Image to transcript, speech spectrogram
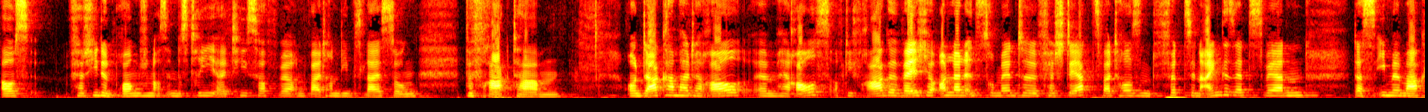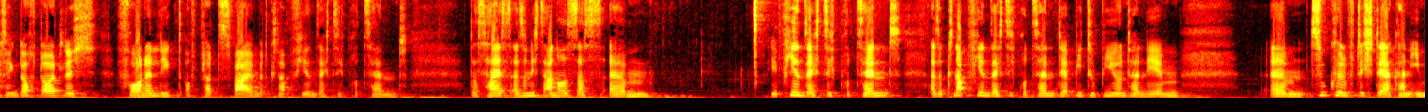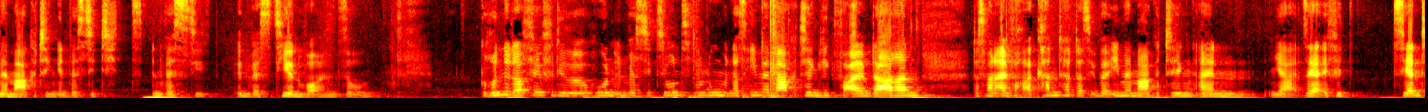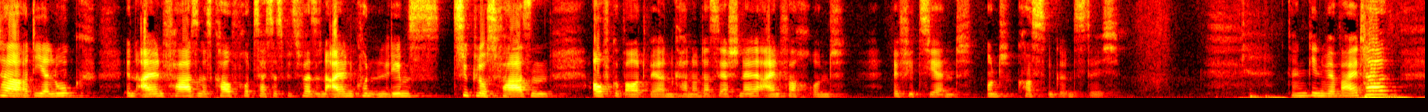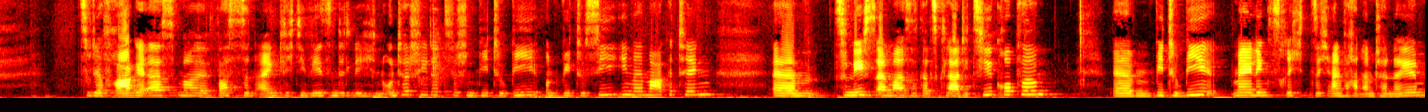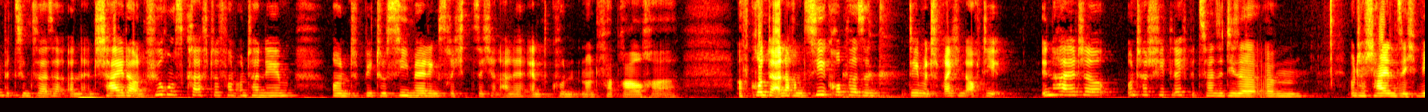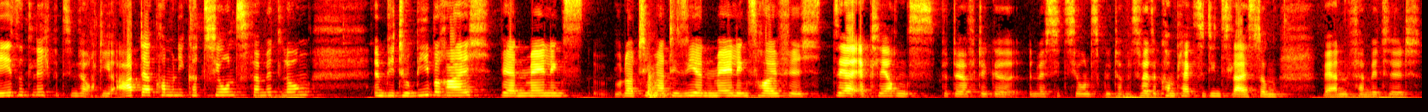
aus verschiedenen Branchen, aus Industrie, IT, Software und weiteren Dienstleistungen befragt haben. Und da kam halt heraus, ähm, heraus auf die Frage, welche Online-Instrumente verstärkt 2014 eingesetzt werden, dass E-Mail-Marketing doch deutlich vorne liegt auf Platz 2 mit knapp 64 Prozent. Das heißt also nichts anderes, dass ähm, 64 Prozent, also knapp 64 Prozent der B2B-Unternehmen ähm, zukünftig stärker in E-Mail-Marketing investi investi investieren wollen. So. Gründe dafür, für diese hohen Investitionsvolumen in das E-Mail-Marketing, liegt vor allem daran, dass man einfach erkannt hat, dass über E-Mail-Marketing ein ja, sehr effizienter Dialog in allen Phasen des Kaufprozesses bzw. in allen Kundenlebenszyklusphasen aufgebaut werden kann und das sehr schnell, einfach und effizient und kostengünstig. Dann gehen wir weiter zu der Frage erstmal, was sind eigentlich die wesentlichen Unterschiede zwischen B2B und B2C E-Mail-Marketing? Ähm, zunächst einmal ist es ganz klar die Zielgruppe. Ähm, B2B-Mailings richten sich einfach an Unternehmen bzw. an Entscheider und Führungskräfte von Unternehmen und B2C-Mailings richten sich an alle Endkunden und Verbraucher. Aufgrund der anderen Zielgruppe sind dementsprechend auch die Inhalte unterschiedlich, beziehungsweise diese ähm, unterscheiden sich wesentlich, beziehungsweise auch die Art der Kommunikationsvermittlung. Im B2B-Bereich werden Mailings oder thematisieren Mailings häufig sehr erklärungsbedürftige Investitionsgüter bzw. komplexe Dienstleistungen werden vermittelt.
